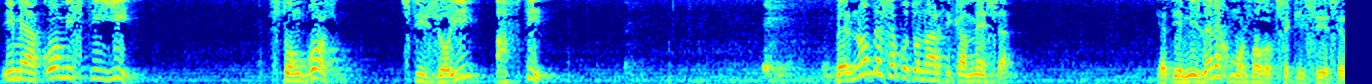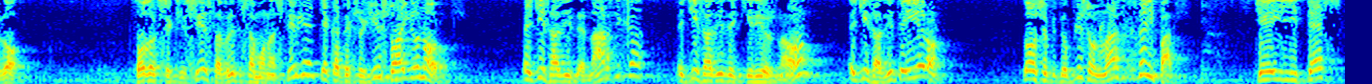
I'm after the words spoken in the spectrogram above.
είμαι ακόμη στη γη στον κόσμο στη ζωή αυτή περνώντας από τον άρθικα μέσα γιατί εμείς δεν έχουμε ορθόδοξες εκκλησίες εδώ. Ορθόδοξες εκκλησίες θα βρείτε στα μοναστήρια και κατεξοχήν στο Άγιον Όρος. Εκεί θα δείτε νάρθικα εκεί θα δείτε κυρίως ναών εκεί θα δείτε ιερών. Δώσε επιτοπλίστων νάρθικας δεν υπάρχει. Και οι λιτές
